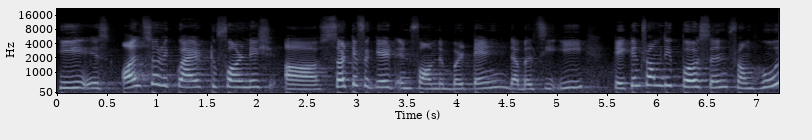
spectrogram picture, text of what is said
He is also required to furnish a certificate in form number 10 CCE taken from the person from whom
